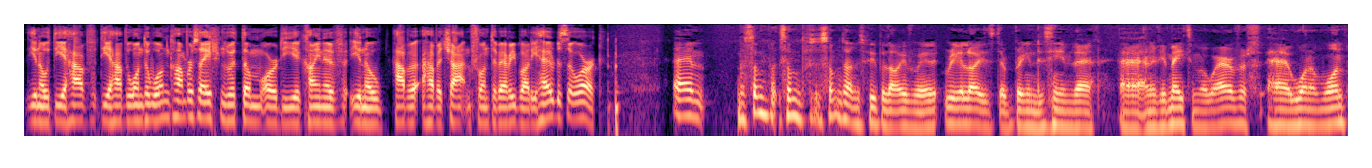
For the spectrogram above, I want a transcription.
you know, do you have do you have one to one conversations with them, or do you kind of you know have a have a chat in front of everybody? How does it work? Um, some, some, sometimes people don't even realise they're bringing the team down, uh, and if you make them aware of it one on one,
